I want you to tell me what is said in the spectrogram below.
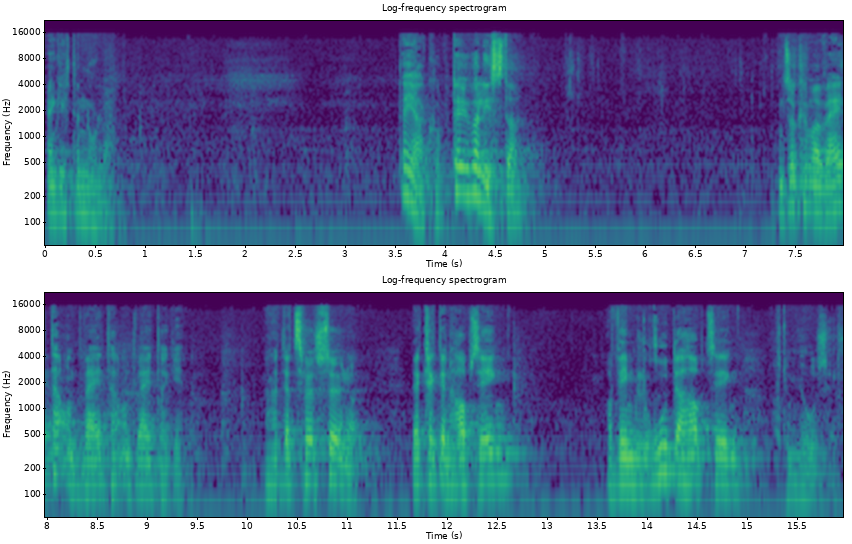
Eigentlich der Nuller. Der Jakob, der Überlister. Und so können wir weiter und weiter und weiter gehen. Dann hat er zwölf Söhne. Wer kriegt den Hauptsegen? Auf wem ruht der Hauptsegen? Auf dem Josef.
